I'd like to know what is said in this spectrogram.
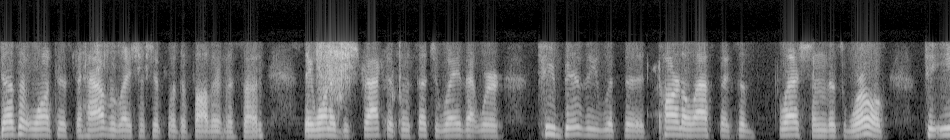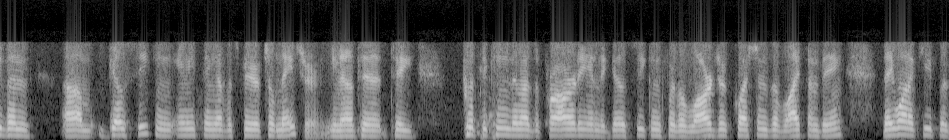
doesn't want us to have relationship with the father and the son they want to distract us in such a way that we're too busy with the carnal aspects of flesh and this world to even um, go seeking anything of a spiritual nature. You know, to to put the kingdom as a priority and to go seeking for the larger questions of life and being. They want to keep us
